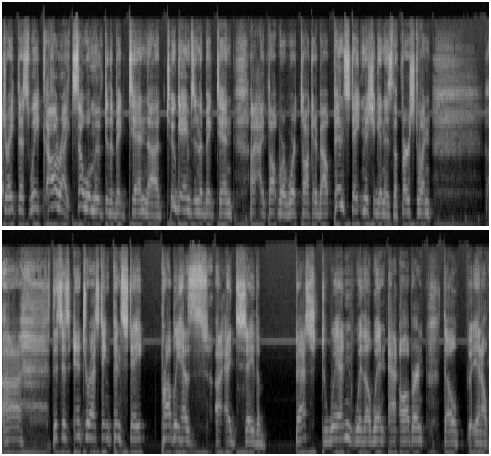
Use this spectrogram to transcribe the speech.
straight this week. All right, so we'll move to the Big 10. Uh, two games in the Big 10 I, I, thought were worth talking about. Penn State, Michigan is the first one. Uh, this is interesting. Penn State probably has, I'd say, the best win with a win at Auburn, though, you know,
